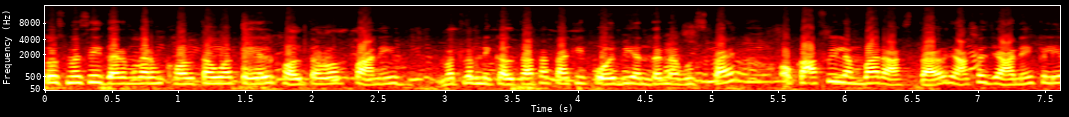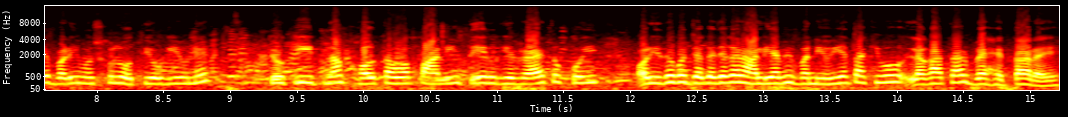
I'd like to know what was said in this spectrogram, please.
तो उसमें से गर्म गर्म खोलता हुआ, तेल खोलता हुआ पानी मतलब निकलता था, ताकि कोई भी अंदर ना घुस पाए, और काफ़ी लंबा रास्ता है, और यहाँ से जाने के लिए बड़ी मुश्किल होती होगी उन्हें, क्योंकि इतना खोलता हुआ पानी, तेल गिर रहा है तो कोई, और ये देखो जगह जगह नालियाँ भी बनी हुई है, ताकि वो लगातार बहता रहे।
